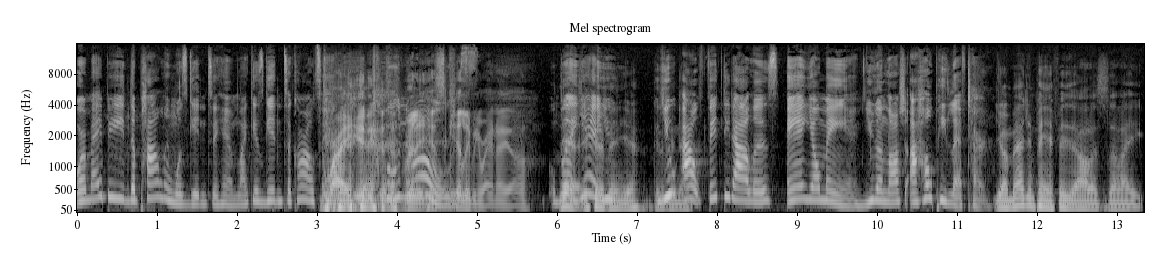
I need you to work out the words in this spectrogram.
Or maybe the pollen was getting to him, like it's getting to Carlton. Right, because it's Who really it's killing me right now, y'all. But it yeah, you been, yeah, you out fifty dollars and your man. You done lost. I hope he left her. Yo, imagine paying fifty dollars to like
